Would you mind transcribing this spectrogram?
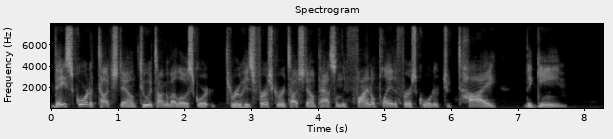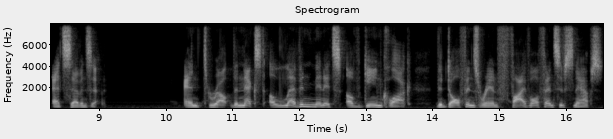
they scored a touchdown. Tua Tagovailoa scored through his first career touchdown pass on the final play of the first quarter to tie the game at 7-7. And throughout the next 11 minutes of game clock, the Dolphins ran five offensive snaps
